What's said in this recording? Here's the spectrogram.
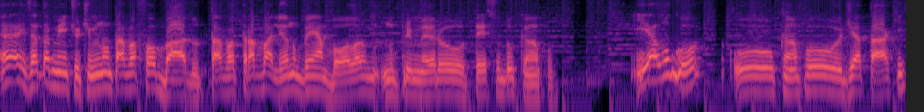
É, exatamente. O time não estava afobado, estava trabalhando bem a bola no primeiro terço do campo. E alugou o campo de ataque,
